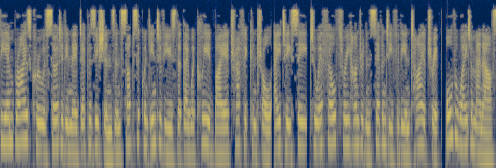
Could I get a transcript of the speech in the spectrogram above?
The Embraer's crew asserted in their depositions and subsequent interviews that they were cleared by Air Traffic Control (ATC) to FL 370 for the entire trip, all the way to Manaus.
